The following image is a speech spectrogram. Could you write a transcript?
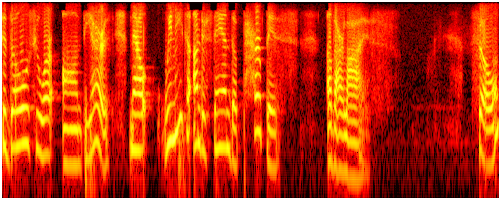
to those who are on the earth. Now, we need to understand the purpose of our lives. So,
